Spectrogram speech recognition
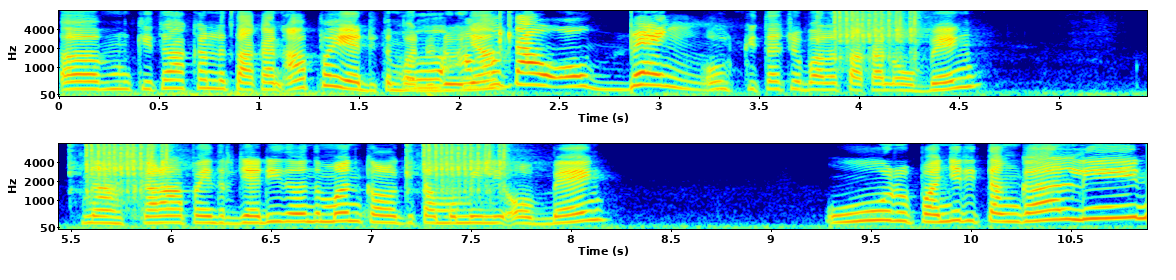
em, kita akan letakkan apa ya di tempat Oh, duduknya? Aku tahu obeng. Oh, kita coba letakkan obeng. Nah, sekarang apa yang terjadi, teman-teman? Kalau kita memilih obeng, uh, rupanya ditanggalin.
